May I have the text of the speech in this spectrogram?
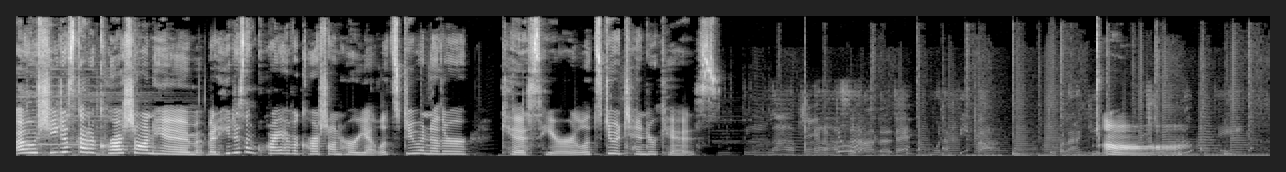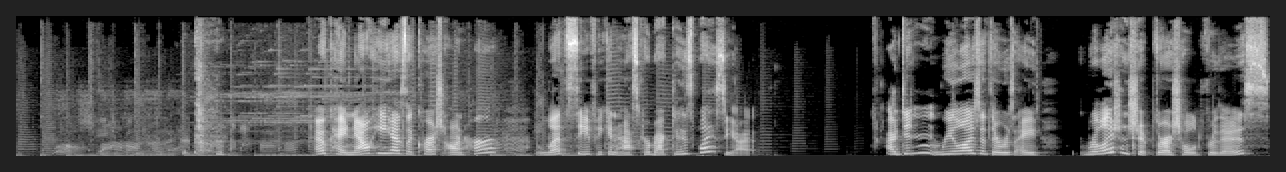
Oh, she just got a crush on him, but he doesn't quite have a crush on her yet. Let's do another kiss here. Let's do a tender kiss. Aww. okay, now he has a crush on her. Let's see if he can ask her back to his place yet. I didn't realize that there was a relationship threshold for this.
